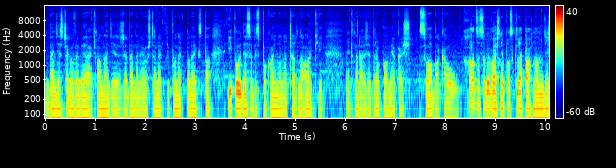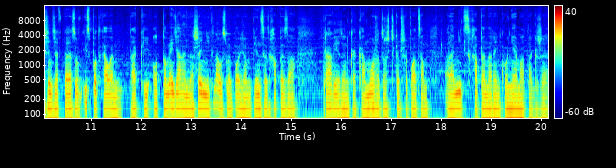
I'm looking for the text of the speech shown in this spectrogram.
będzie z czego wybierać. Mam nadzieję, że będę miał już ten ekwipunek pod expa i pójdę sobie spokojnie na czarne orki. Jak na razie dropłam jakaś słaba KU. Chodzę sobie właśnie po sklepach, mam 10 FPS-ów i spotkałem taki oto miedziany naszyjnik na 8 poziom, 500 HP za prawie 1 kk, może troszeczkę przepłacam, ale nic HP na rynku nie ma, także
